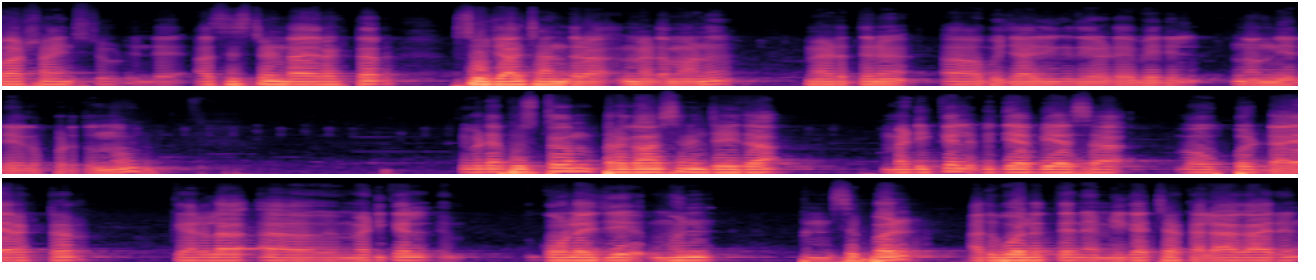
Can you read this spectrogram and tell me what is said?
ഭാഷാ ഇൻസ്റ്റിറ്റ്യൂട്ടിന്റെ അസിസ്റ്റന്റ് ഡയറക്ടർ സുജ ചന്ദ്ര മാഡമാണ്. മാഡത്തിന് ഔപചാരികതയുടെ പേരിൽ നന്ദി രേഖപ്പെടുത്തുന്നു. ഇവിടെ പുസ്തകം പ്രകാശനം ചെയ്ത മെഡിക്കൽ വിദ്യാഭ്യാസ വകുപ്പ് ഡയറക്ടർ കേരള മെഡിക്കൽ കോളേജ് മുൻ പ്രിൻസിപ്പൽ അതുപോലെ തന്നെ മികച്ച കലാകാരൻ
